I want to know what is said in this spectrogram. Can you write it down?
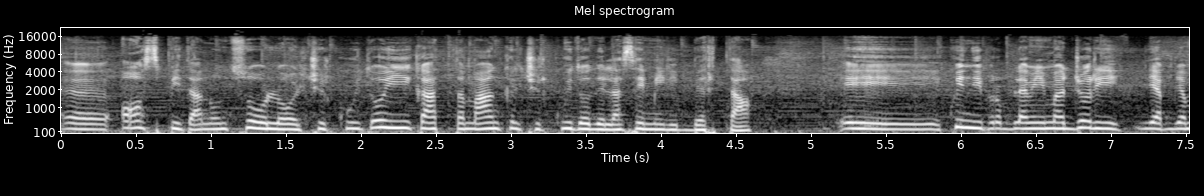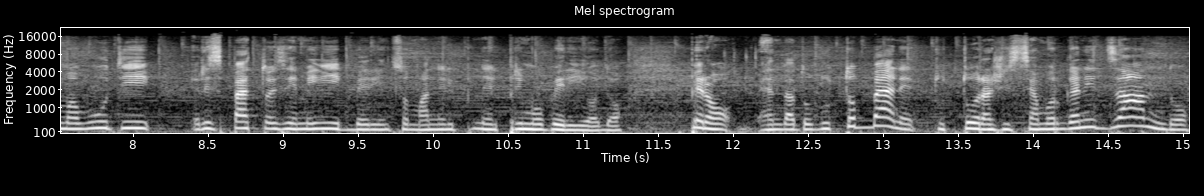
eh, ospita non solo il circuito ICAT ma anche il circuito della semilibertà. E quindi i problemi maggiori li abbiamo avuti rispetto ai semi liberi insomma nel, nel primo periodo però è andato tutto bene, tuttora ci stiamo organizzando.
